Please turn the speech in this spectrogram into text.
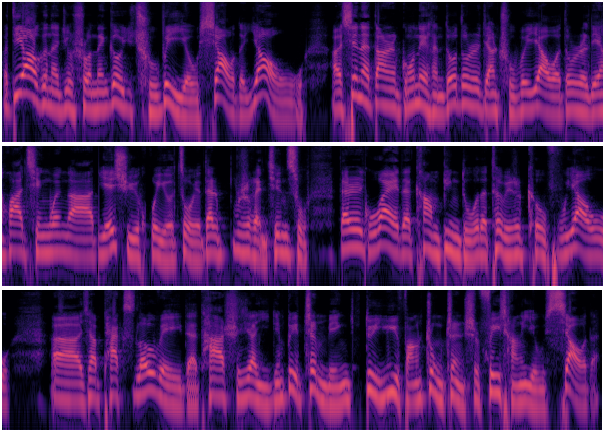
啊，第二个呢，就是说能够储备有效的药物啊。现在当然国内很多都是讲储备药物，都是莲花清瘟啊，也许会有作用，但是不是很清楚。但是国外的抗病毒的，特别是口服药物啊，像 Paxlovid 的，它实际上已经被证明对预防重症是非常有效的。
